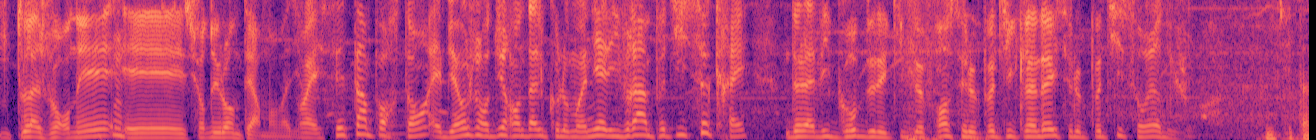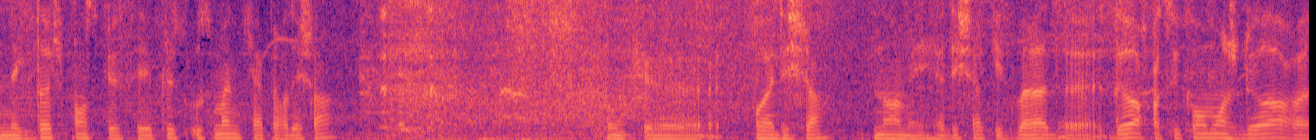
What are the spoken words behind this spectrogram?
toute la journée et sur du long terme, on va dire. Ouais, c'est important. Et bien aujourd'hui, Randall Colomwani a livré un petit secret de la vie de groupe de l'équipe de France. C'est le petit clin d'œil, c'est le petit sourire du jour. Une petite anecdote, je pense que c'est plus Ousmane qui a peur des chats. Donc, euh, ouais, des chats. Non, mais il y a des chats qui se baladent euh, dehors, parce que quand on mange dehors, euh,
